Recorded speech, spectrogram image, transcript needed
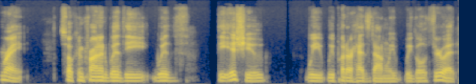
Right. So confronted with the with the issue, we we put our heads down, we we go through it.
